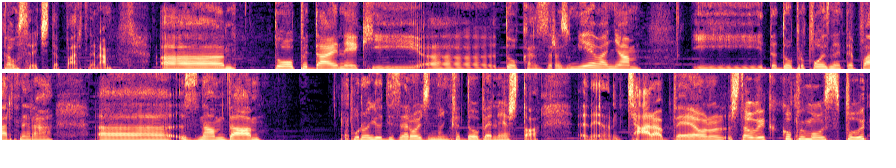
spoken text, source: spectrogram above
da usrećite partnera. To opet daje neki dokaz razumijevanja i da dobro poznajete partnera. znam da puno ljudi za rođendan kad dobe nešto, ne znam, čarape, ono što uvijek kupimo uz put,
